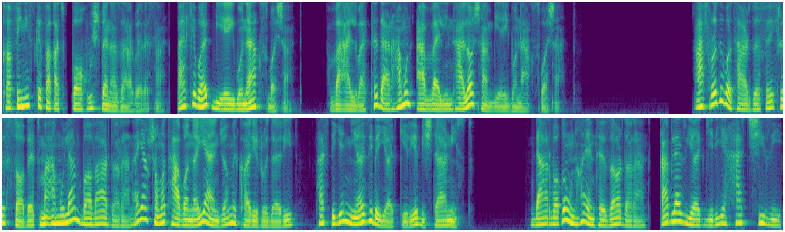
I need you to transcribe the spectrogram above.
کافی نیست که فقط باهوش به نظر برسن بلکه باید بیعیب و نقص باشن و البته در همون اولین تلاش هم بیعیب و نقص باشن. افراد با طرز فکر ثابت معمولا باور دارن اگر شما توانایی انجام کاری رو دارید پس دیگه نیازی به یادگیری بیشتر نیست. در واقع اونها انتظار دارن قبل از یادگیری هر چیزی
